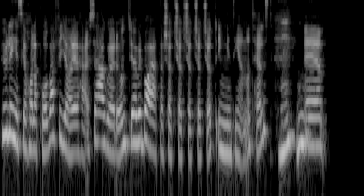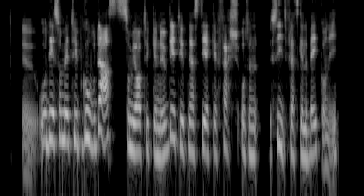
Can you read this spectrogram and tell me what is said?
Hur länge ska jag hålla på? Varför gör jag det här? Så här går jag runt. Jag vill bara äta kött, kött, kött, kött, kött. Ingenting annat helst. Mm. Mm. Eh, eh, och det som är typ godast, som jag tycker nu, det är typ när jag steker färs och sen sidfläsk eller bacon i.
